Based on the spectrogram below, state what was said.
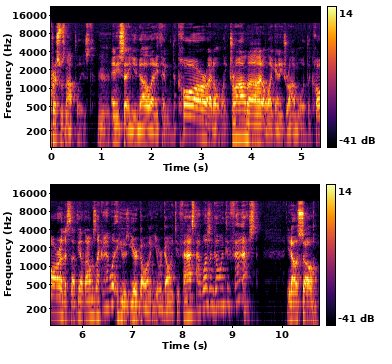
Chris was not pleased, Hmm. and he's saying, "You know anything with the car? I don't like drama. I don't like any drama with the car. This, that, the other." I was like, "Ah, "What?" He was, "You're going. You were going too fast. I wasn't going too fast." You know. So,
